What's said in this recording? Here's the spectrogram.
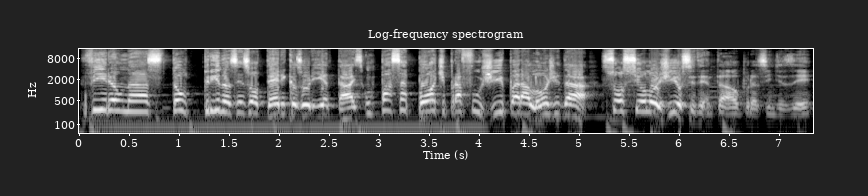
viram nas doutrinas esotéricas orientais um passaporte para fugir para longe da sociologia ocidental, por assim dizer,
